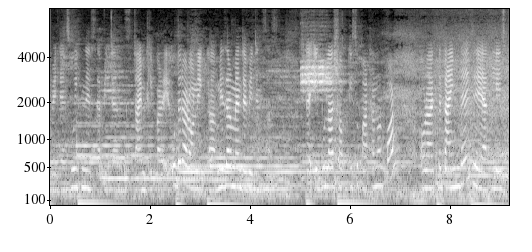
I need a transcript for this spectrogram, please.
evidence witness evidence time keeper ওদের আর অনেক মেজারমেন্ট এভিডেন্স আছে। এগুলা সব কিছু পাঠানোর পর ওরা একটা টাইম দেয় যে অ্যাটলিস্ট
